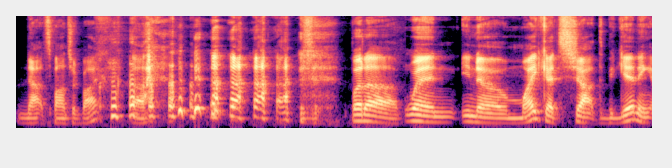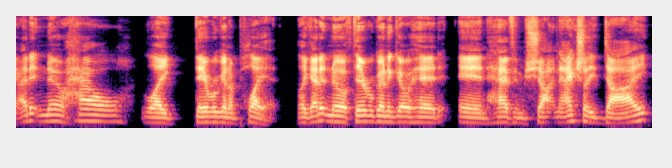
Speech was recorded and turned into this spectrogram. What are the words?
Not sponsored by. Uh, but uh when, you know, Mike gets shot at the beginning, I didn't know how like they were gonna play it. Like I didn't know if they were gonna go ahead and have him shot and actually die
